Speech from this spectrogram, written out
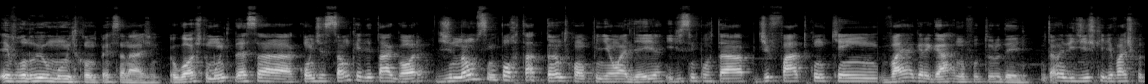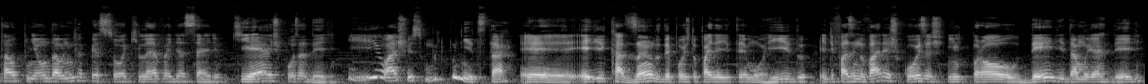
evoluiu muito como personagem. Eu gosto muito dessa condição que ele tá agora de não se importar tanto com a opinião alheia e de se importar de fato com quem vai agregar no futuro dele. Então ele diz que ele vai escutar a opinião da única pessoa que leva ele a sério, que é a esposa dele. E eu acho isso muito bonito, tá? É, ele casando depois do pai dele ter morrido, ele fazendo várias coisas em prol dele e da mulher dele,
